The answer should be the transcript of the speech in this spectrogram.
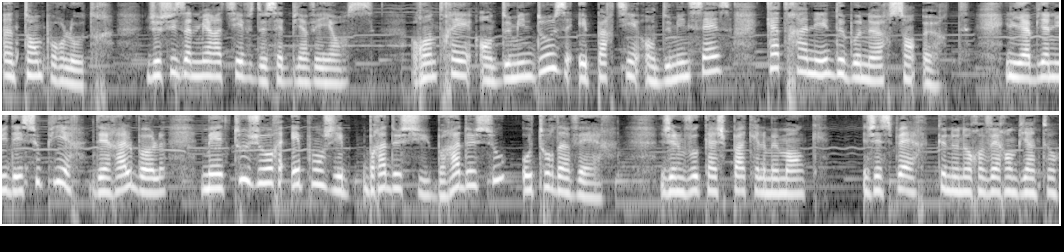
un temps pour l'autre. Je suis admirative de cette bienveillance. Rentrée en 2012 et partie en 2016, quatre années de bonheur sans heurte. Il y a bien eu des soupirs, des ras-le-bol, mais toujours épongés bras dessus, bras dessous autour d'un verre. Je ne vous cache pas qu'elle me manque. J'espère que nous nous reverrons bientôt.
